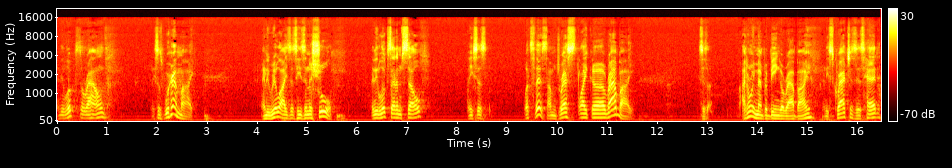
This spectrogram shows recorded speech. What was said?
and he looks around and he says, Where am I? And he realizes he's in a shul. And he looks at himself and he says, What's this? I'm dressed like a rabbi. He says, I don't remember being a rabbi. And he scratches his head.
